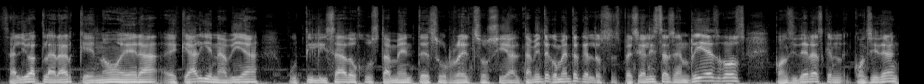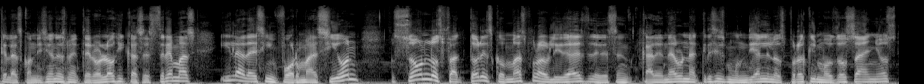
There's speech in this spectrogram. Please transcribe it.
salió a aclarar que no era eh, que alguien había utilizado justamente su red social. También te comento que los especialistas en riesgos consideras que, consideran que las condiciones meteorológicas extremas y la desinformación son los factores con más probabilidades de desencadenar una crisis mundial en los próximos dos años,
